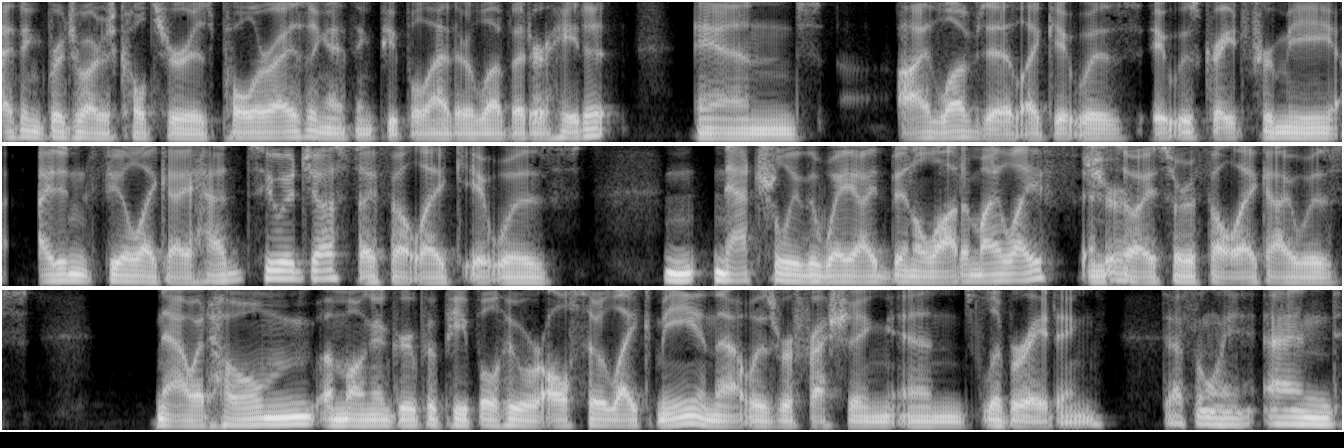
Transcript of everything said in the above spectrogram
I think Bridgewater's culture is polarizing. I think people either love it or hate it. And I loved it. Like it was it was great for me. I didn't feel like I had to adjust. I felt like it was naturally the way I'd been a lot of my life. And sure. so I sort of felt like I was now at home among a group of people who were also like me. And that was refreshing and liberating. Definitely. And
